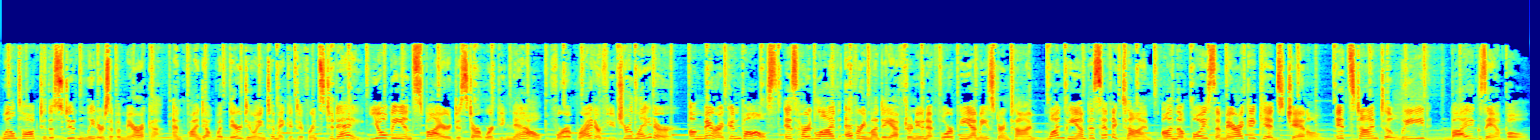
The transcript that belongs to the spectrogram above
We'll talk to the student leaders of America and find out what they're doing to make a difference today. You'll be inspired to start working now for a brighter future later. American Pulse is heard live every Monday afternoon at 4 p.m. Eastern Time, 1 p.m. Pacific Time on the Voice America Kids channel. It's time to lead by example example.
